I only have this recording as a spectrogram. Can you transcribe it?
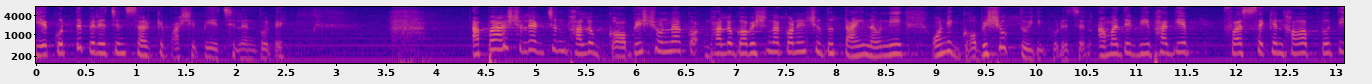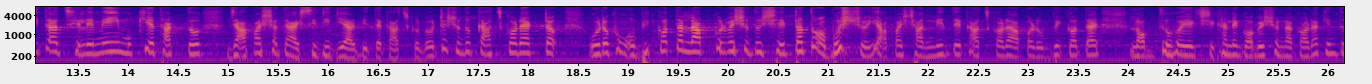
ইয়ে করতে পেরেছেন, স্যারকে পাশে পেয়েছিলেন বলে। আপা আসলে একজন ভালো গবেষণা ভালো গবেষণা করেন, শুধু তাই না, উনি অনেক গবেষক তৈরি করেছেন। আমাদের বিভাগে ফার্স্ট সেকেন্ড হওয়া প্রতিটা ছেলে মেয়েই মুখিয়ে থাকতো যে আপার সাথে আইসিডিডিআরবিতে কাজ করবে। ওটা শুধু কাজ করা একটা, ওরকম অভিজ্ঞতা লাভ করবে, শুধু সেটা তো অবশ্যই আপার সান্নিধ্যে কাজ করা, আপার অভিজ্ঞতায় লব্ধ হয়ে সেখানে গবেষণা করা, কিন্তু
